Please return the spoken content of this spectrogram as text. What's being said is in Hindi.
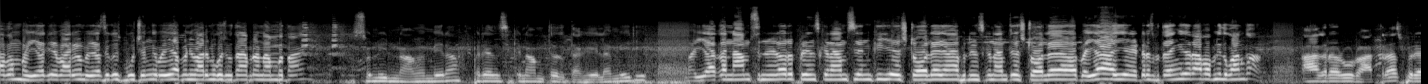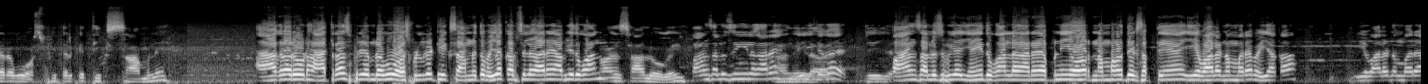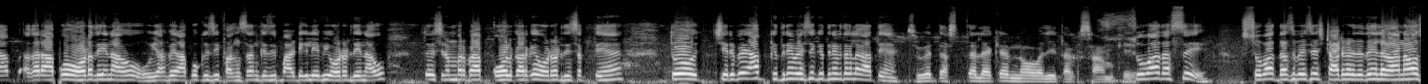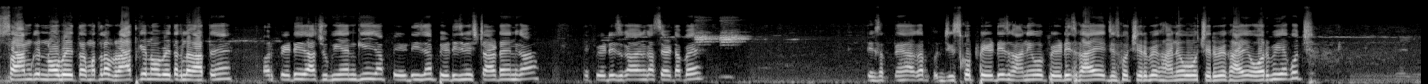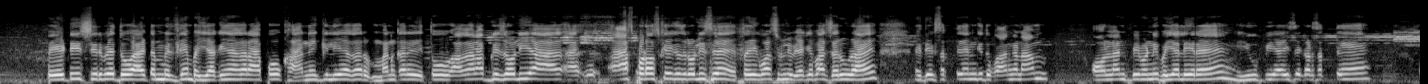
अब हम भैया के बारे में भैया से कुछ पूछेंगे। भैया अपने बारे में कुछ बताएँ अपना नाम बताएँ। सुनील नाम है मेरा। प्रिंस के नाम तो तकेला मेरी। भैया का नाम सुनील और प्रिंस के नाम से इनकी ये स्टॉल है यहाँ प्रिंस के नाम से स्टॉल है। और भैया ये एड्रेस बताएँगे जरा आप अपनी दुकान का? आगरा रोड हाथरस फिर रघु हॉस्पिटल के ठीक सामने। आगरा रोड हाथरस प्रेम रघु हॉस्पिटल के ठीक सामने। तो भैया कब से लगा रहे हैं आप ये दुकान? पाँच साल हो गई। पाँच सालों से यही लगा रहे हैं? हाँ, यही जगह। है? पाँच सालों से भैया यही दुकान लगा रहे हैं अपनी और नंबर देख सकते हैं। ये वाला नंबर है भैया का। ये वाला नंबर है। आप अगर आपको ऑर्डर देना हो या फिर आपको किसी फ़ंक्शन किसी पार्टी के लिए भी ऑर्डर देना हो तो इस नंबर पर आप कॉल करके ऑर्डर दे सकते हैं। तो चिरवे आप कितने बजे से कितने बजे तक लगाते हैं? सुबह दस से लेकर नौ बजे तक शाम के। सुबह दस से? सुबह दस बजे से स्टार्ट कर देते हैं लगाना और शाम के नौ बजे तक मतलब रात के नौ बजे तक लगाते हैं। और पेटीज आ चुकी हैं इनकी यहाँ पेटीज हैं पेटीज भी स्टार्ट है इनका। ये पेटीज का इनका सेटअप है। देख सकते हैं अगर जिसको पेटीज खानी हो वो पेटीज खाए जिसको चिरवे खाने हो वो चिरवे खाए और भी है कुछ? पेटीज चिरवे दो आइटम मिलते हैं भैया के यहाँ। अगर आपको खाने के लिए अगर मन करे तो अगर आप आ- आस पड़ोस के गिजौली से हैं तो एक बार सुनील भैया के पास ज़रूर आएँ। देख सकते हैं इनकी दुकान का नाम। ऑनलाइन पेमेंट भी भैया ले रहे हैं। यूपीआई से कर सकते हैं।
